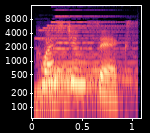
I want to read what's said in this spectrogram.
Question 6.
